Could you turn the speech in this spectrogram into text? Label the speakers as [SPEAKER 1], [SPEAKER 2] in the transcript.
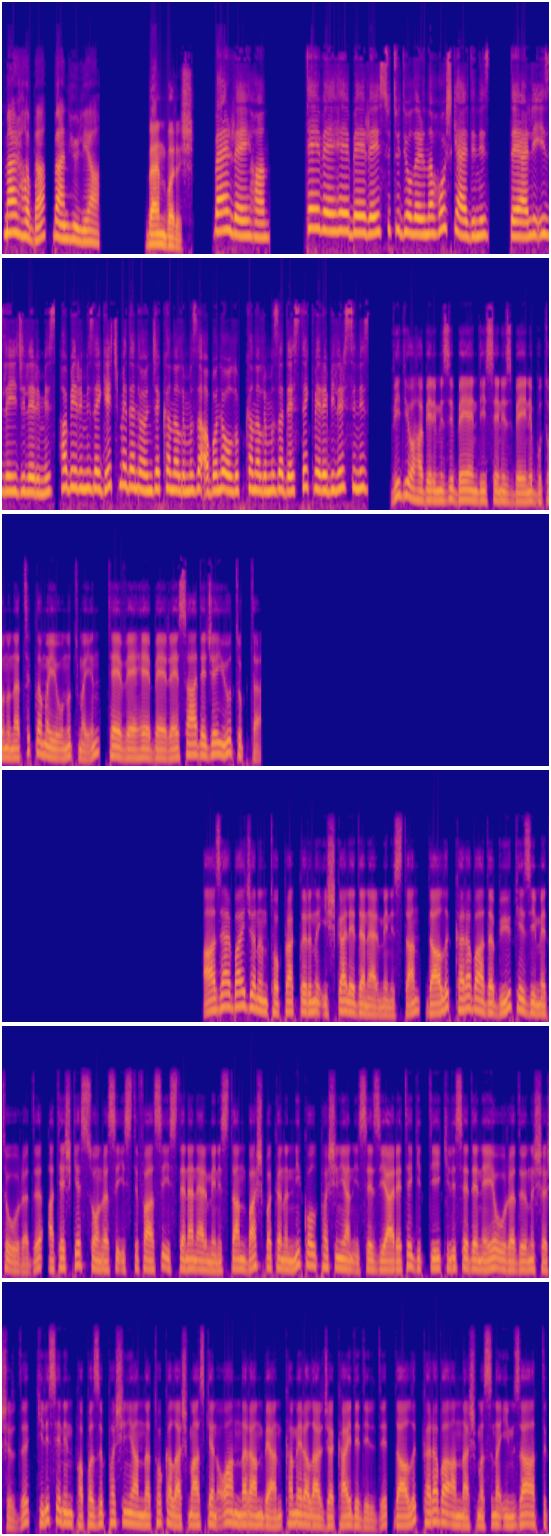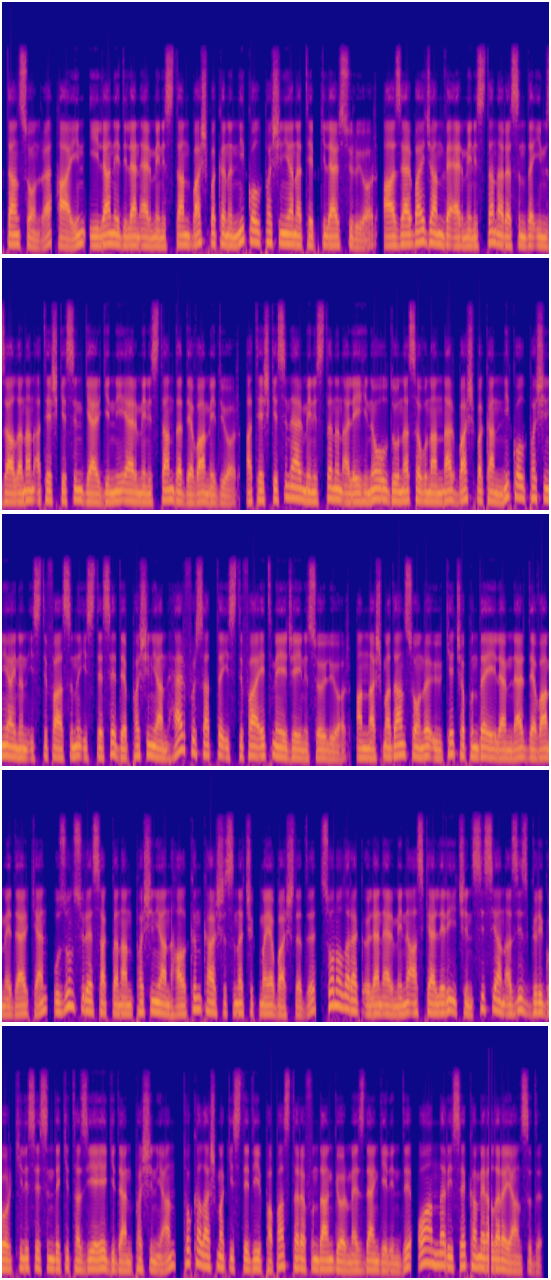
[SPEAKER 1] Merhaba, ben Hülya.
[SPEAKER 2] Ben Barış.
[SPEAKER 3] Ben Reyhan. TVHBR stüdyolarına hoş geldiniz. Değerli izleyicilerimiz, haberimize geçmeden önce kanalımıza abone olup kanalımıza destek verebilirsiniz.
[SPEAKER 2] Video haberimizi beğendiyseniz beğeni butonuna tıklamayı unutmayın. TVHBR sadece YouTube'da. Azerbaycan'ın topraklarını işgal eden Ermenistan, Dağlık Karabağ'da büyük ezimete uğradı, ateşkes sonrası istifası istenen Ermenistan Başbakanı Nikol Paşinyan ise ziyarete gittiği kilisede neye uğradığını şaşırdı, kilisenin papazı Paşinyan'la tokalaşmazken o anlar an beyan kameralarca kaydedildi, Dağlık Karabağ Anlaşması'na imza attıktan sonra, hain, ilan edilen Ermenistan Başbakanı Nikol Paşinyan'a tepkiler sürüyor, Azerbaycan ve Ermenistan arasında imzalanan ateşkesin gerginliği Ermenistan'da devam ediyor, ateşkesin Ermenistan'ın aleyhine olduğuna savunanlar Başbakan Nikol Paşinyan'ın istifasını istese de Paşinyan her fırsatta istifa etmeyeceğini söylüyor. Anlaşmadan sonra ülke çapında eylemler devam ederken, uzun süre saklanan Paşinyan halkın karşısına çıkmaya başladı. Son olarak ölen Ermeni askerleri için Sisyan Aziz Grigor Kilisesi'ndeki taziyeye giden Paşinyan, tokalaşmak istediği papaz tarafından görmezden gelindi, o anlar ise kameralara yansıdı.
